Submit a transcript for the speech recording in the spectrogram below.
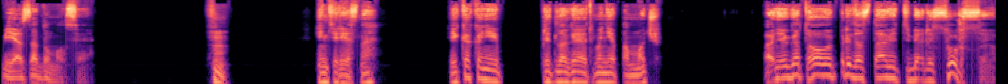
Я задумался. Хм, интересно. И как они предлагают мне помочь? Они готовы предоставить тебе ресурсы,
